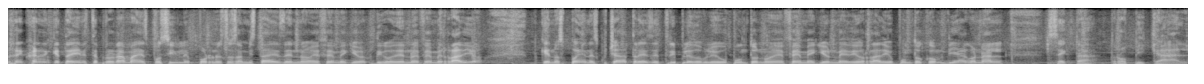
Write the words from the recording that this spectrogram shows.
Recuerden que también este programa es posible por nuestras amistades de No FM, guión- digo, de No FM Radio, que nos pueden escuchar a través de www.nofm-medioradio.com diagonal secta tropical.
